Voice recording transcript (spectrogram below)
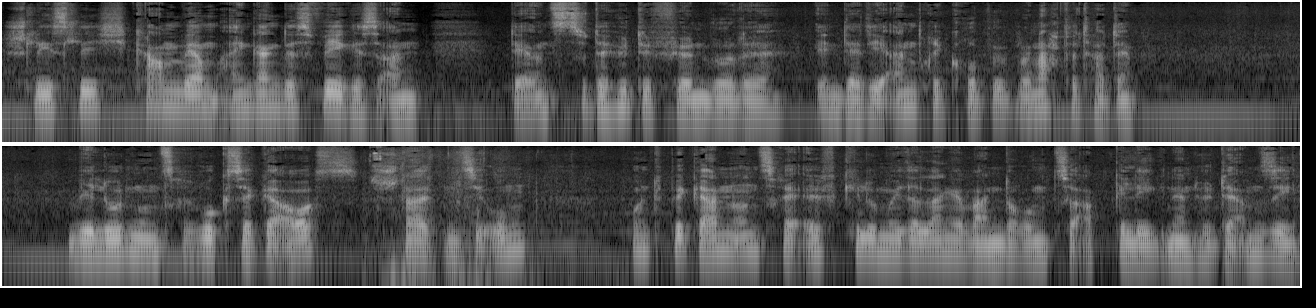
Schließlich kamen wir am Eingang des Weges an, der uns zu der Hütte führen würde, in der die andere Gruppe übernachtet hatte. Wir luden unsere Rucksäcke aus, schnallten sie um und begannen unsere elf Kilometer lange Wanderung zur abgelegenen Hütte am See.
